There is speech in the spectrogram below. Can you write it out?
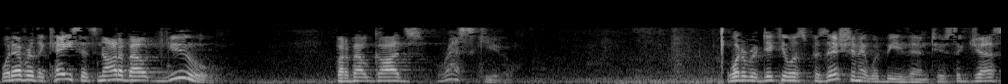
Whatever the case, it's not about you. but about God's rescue. What a ridiculous position it would be then to suggest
